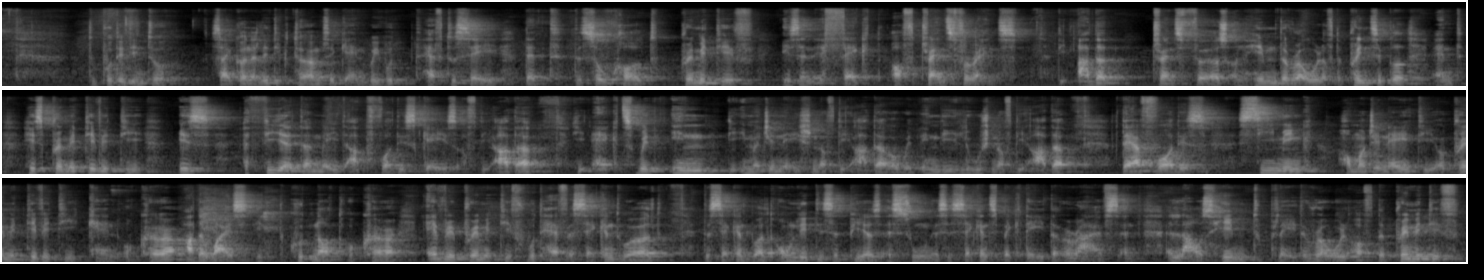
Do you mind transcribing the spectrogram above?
To put it into psychoanalytic terms again, we would have to say that the so-called primitive is an effect of transference. The other transfers on him the role of the principle, and his primitivity is a theater made up for this gaze of the other. He acts within the imagination of the other or within the illusion of the other. Therefore, this seeming homogeneity or primitivity can occur, otherwise, it could not occur. Every primitive would have a second world. The second world only disappears as soon as a second spectator arrives and allows him to play the role of the primitive.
